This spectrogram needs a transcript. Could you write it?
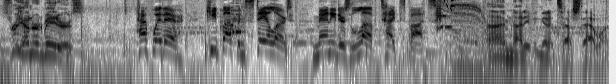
Three hundred meters. Halfway there. Keep up and stay alert. Man-eaters love tight spots. I'm not even gonna touch that one.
